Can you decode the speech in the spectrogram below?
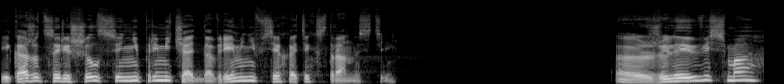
и, кажется, решился не примечать до времени всех этих странностей. «Э, «Жалею весьма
